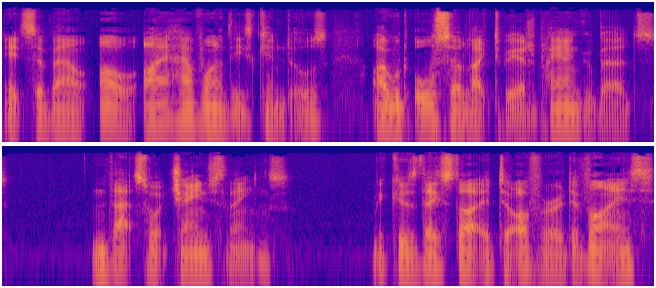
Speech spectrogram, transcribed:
It's about oh, I have one of these Kindles. I would also like to be able to play Angry Birds. And that's what changed things because they started to offer a device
